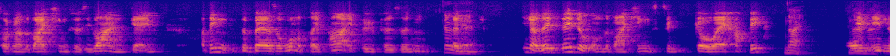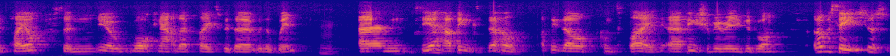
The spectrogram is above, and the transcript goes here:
talking about the Vikings versus Lions game, I think the Bears will want to play party poopers, and oh, and yeah. you know they, they don't want the Vikings to go away happy. No. no, in, no. in, the playoffs, and you know walking out of their place with a with a win. Mm. Um, so yeah, I think they'll I think they'll come to play. Uh, I think it should be a really good one. And obviously, it's just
